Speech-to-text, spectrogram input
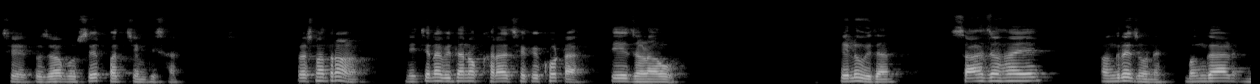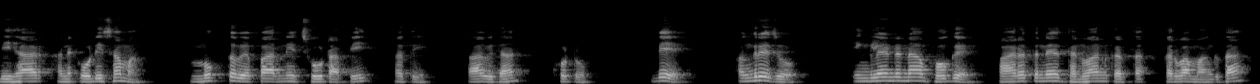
છે. તો જવાબ આવશે પશ્ચિમ દિશા. પ્રશ્ન ત્રણ. નીચેના વિધાનો ખરા છે કે ખોટા તે જણાવો. પહેલું વિધાન. શાહજહાંએ અંગ્રેજોને બંગાળ, બિહાર અને ઓડિશામાં મુક્ત વેપારની છૂટ આપી હતી. આ વિધાન ખોટું. બે, અંગ્રેજો ઇંગ્લેન્ડના ભોગે ભારતને ધનવાન કરતા, કરવા માંગતા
